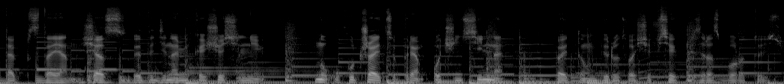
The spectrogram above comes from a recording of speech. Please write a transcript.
И так постоянно. Сейчас эта динамика еще сильнее, ну, ухудшается прям очень сильно. Поэтому берут вообще всех без разбора. То есть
